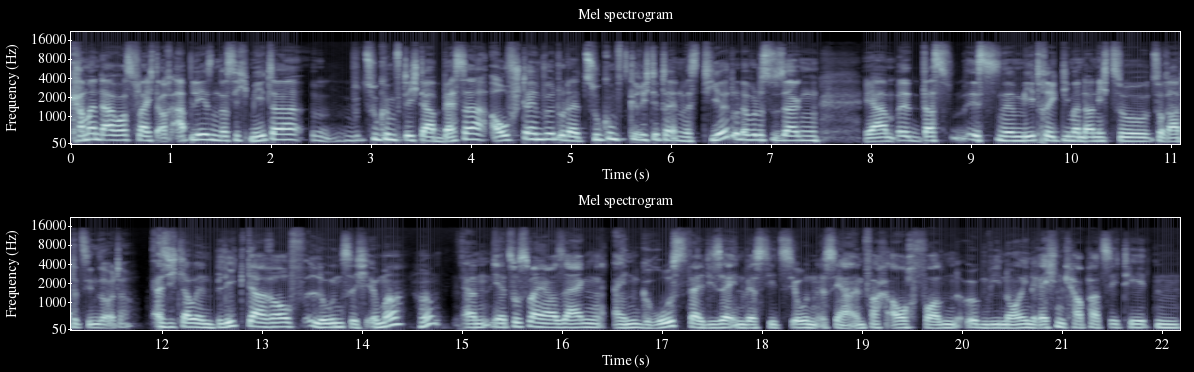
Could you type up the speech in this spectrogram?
Kann man daraus vielleicht auch ablesen, dass sich Meta äh, zukünftig da besser aufstellen wird oder zukunftsgerichteter investiert? Oder würdest du sagen, ja, äh, das ist eine Metrik, die man da nicht zu, zu Rate ziehen sollte? Also ich glaube, ein Blick darauf lohnt sich immer. Hm? Ähm, jetzt muss man ja sagen, ein Großteil dieser Investitionen ist ja einfach auch von irgendwie neuen Rechenkapazitäten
